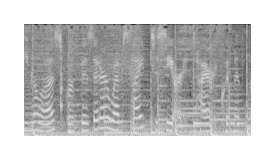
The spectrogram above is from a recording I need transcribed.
email us, or visit our website to see our entire equipment list.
